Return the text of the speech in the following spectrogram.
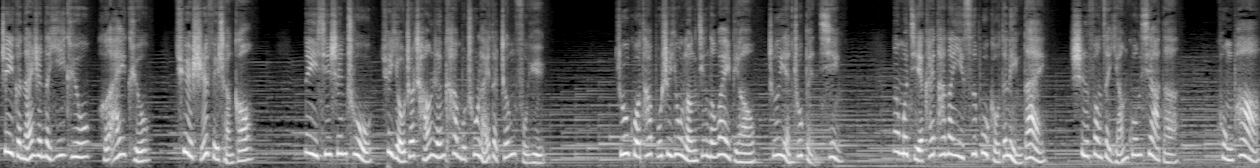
这个男人的 EQ 和 IQ 确实非常高，内心深处却有着常人看不出来的征服欲。如果他不是用冷静的外表遮掩住本性，那么解开他那一丝不苟的领带，释放在阳光下的。恐怕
